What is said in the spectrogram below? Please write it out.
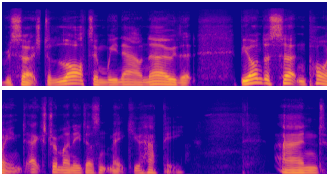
researched a lot. And we now know that beyond a certain point, extra money doesn't make you happy. And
